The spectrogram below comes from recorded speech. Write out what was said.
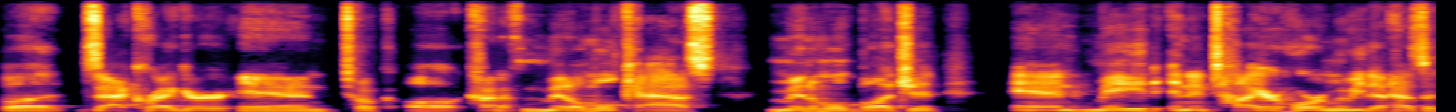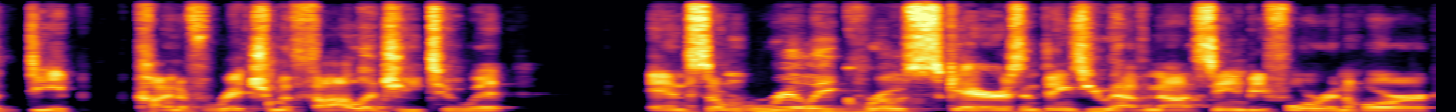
but zach Cregger and took a kind of minimal cast minimal budget and made an entire horror movie that has a deep kind of rich mythology to it and some really gross scares and things you have not seen before in horror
